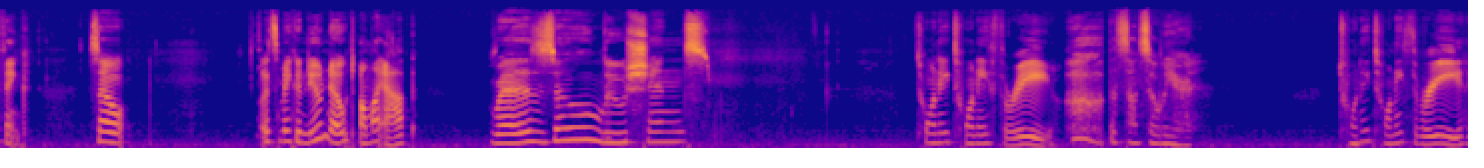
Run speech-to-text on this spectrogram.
to think. So let's make a new note on my app. Resolutions 2023. that sounds so weird. 2023.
